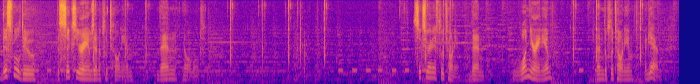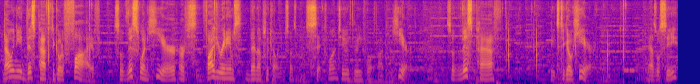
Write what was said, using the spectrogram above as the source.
This will do the six uraniums and the plutonium. Then, no it won't. Six uranium, plutonium. Then one uranium, then the plutonium again. Now we need this path to go to five. So this one here, or five uraniums, then a plutonium. So it's six. One, two, three, four, five. Here. So this path needs to go here. And as we'll see,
